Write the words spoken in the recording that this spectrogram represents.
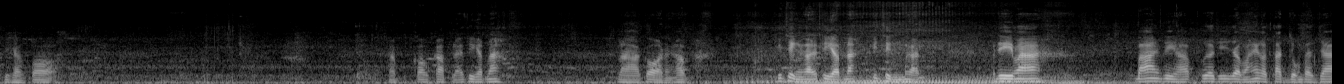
สิครับก็ ครับก็กลับแล้วสิครับนะ ลาก่อนนะครับคิดถึงกันสิครับนะคิดถึงเหมือนกันพอดีมาบ้านสิครับ เพื่อที่จะมาให้เขาตัดยงตัดหญ้า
